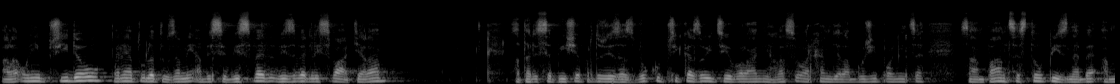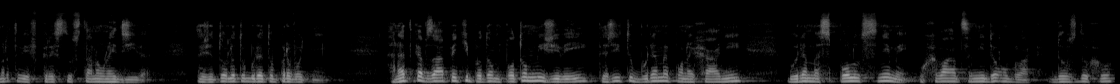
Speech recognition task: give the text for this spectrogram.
Ale oni přijdou tady na tuhle tu zemi, aby si vyzvedli svá těla. A tady se píše, protože za zvuku přikazujícího volání hlasu Archanděla Boží polnice sám pán se stoupí z nebe a mrtví v Kristu stanou nejdříve. Takže tohle to bude to prvotní. Hnedka v zápěti potom, potom my živí, kteří tu budeme ponecháni, budeme spolu s nimi uchváceni do oblak, do vzduchu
